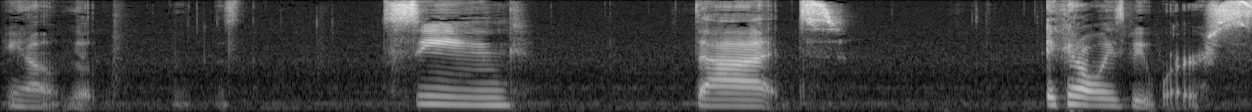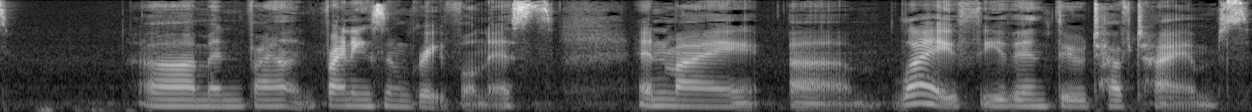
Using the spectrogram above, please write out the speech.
you know, seeing that it could always be worse um, and find, finding some gratefulness in my um, life, even through tough times.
